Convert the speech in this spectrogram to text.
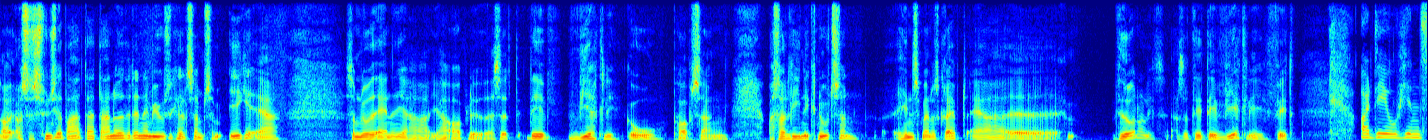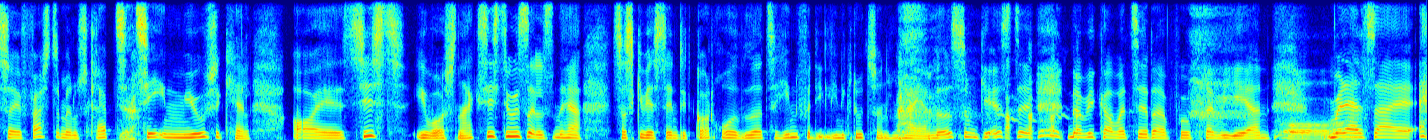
og, og så synes jeg bare, at der, der er noget ved den her musical, som, som ikke er som noget andet, jeg har, jeg har oplevet. Altså, det er virkelig gode popsange. Og så Line Knudsen, hendes manuskript er øh, vidunderligt. Altså, det, det er virkelig fedt. Og det er jo hendes øh, første manuskript ja. Til en musical. Og øh, sidst i vores snak, sidst i udsendelsen her, så skal vi have sendt et godt råd videre til hende, fordi Line Knudsen, hun har jeg med som gæst, øh, når vi kommer tættere på premieren. Oh. Men altså, øh,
